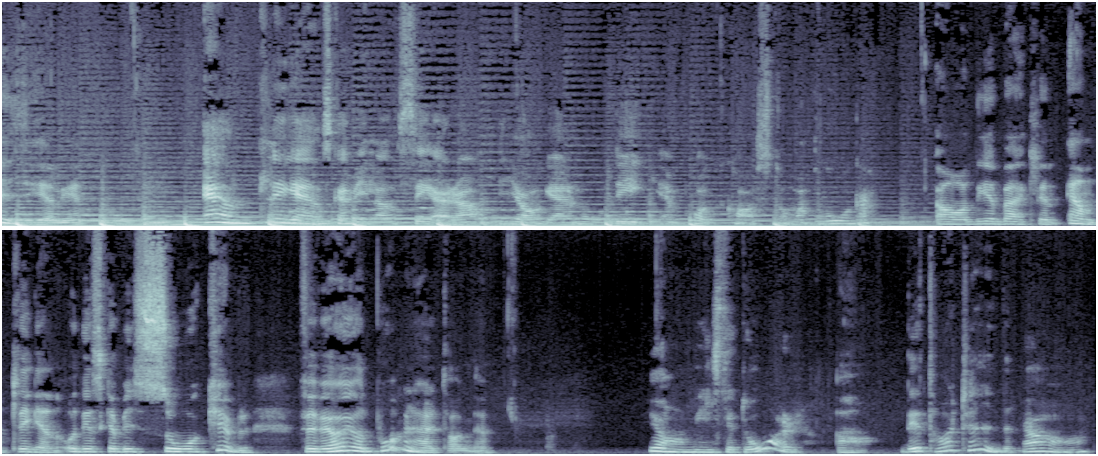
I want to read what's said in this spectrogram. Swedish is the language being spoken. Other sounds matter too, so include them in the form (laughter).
Hej Heli! Äntligen ska vi lansera Jag är modig, en podcast om att våga. Ja, det är verkligen äntligen och det ska bli så kul. För vi har ju hållit på med det här ett tag nu. Ja, minst ett år. Ja, det tar tid. Ja.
